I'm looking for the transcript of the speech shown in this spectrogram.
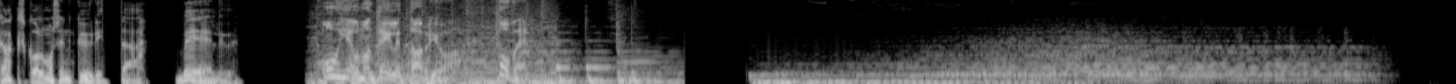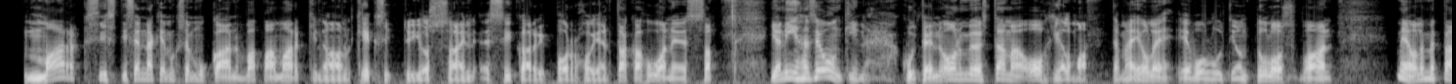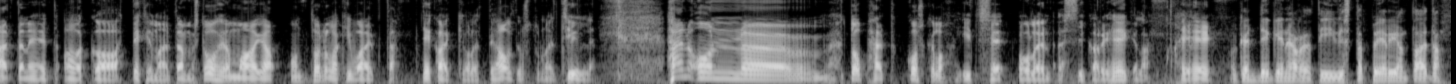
Kaksi kolmosen kyydittää. Beely. Ohjelman teille tarjoaa Power. Marksistisen näkemyksen mukaan vapaa markkina on keksitty jossain sikariporhojen takahuoneessa. Ja niinhän se onkin, kuten on myös tämä ohjelma. Tämä ei ole evoluution tulos, vaan me olemme päättäneet alkaa tekemään tämmöistä ohjelmaa ja on todella kiva, että te kaikki olette altistuneet sille. Hän on äh, Top Hat Koskelo, itse olen Sikari Heikelä. Hei hei. Oikein degeneratiivista perjantaita.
